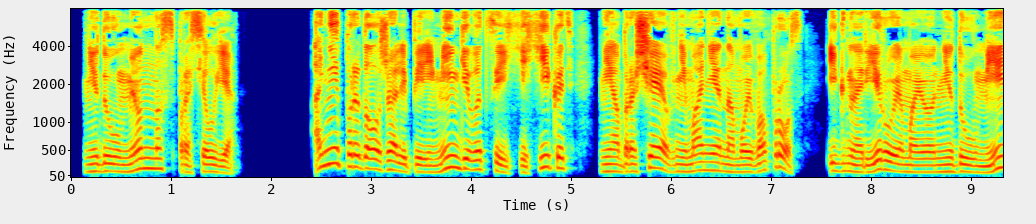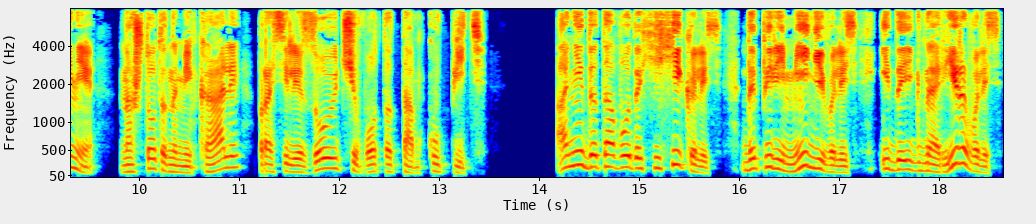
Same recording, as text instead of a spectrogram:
– недоуменно спросил я. Они продолжали перемигиваться и хихикать, не обращая внимания на мой вопрос, игнорируя мое недоумение, на что-то намекали, просили Зою чего-то там купить. Они до того дохихикались, доперемигивались и доигнорировались,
